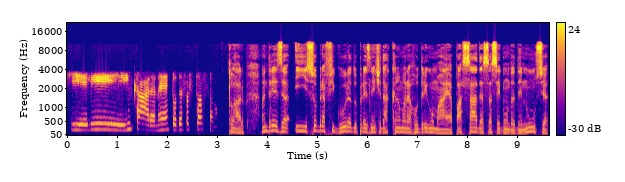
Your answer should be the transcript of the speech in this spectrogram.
que ele encara, né, toda essa situação. Claro. Andresa, e sobre a figura do presidente da Câmara, Rodrigo Maia, passada essa segunda denúncia,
